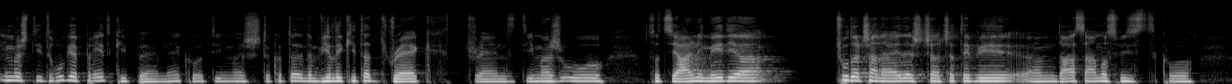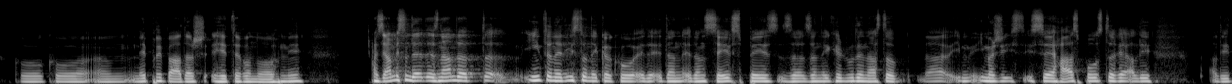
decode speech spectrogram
imaš ti druge predkipe, ne, kot imaš tako ta veliki ta drag trend, ti imaš u socialni medija čudo, če najdeš, če, če tebi um, da samosvist, ko, ko, ko um, ne pripadaš heteronormi. Ja mislim, da, da znam, da internet isto nekako jedan, jedan safe space za, za neke ljude nastav, da imaš i, i se has postere, ali, ali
